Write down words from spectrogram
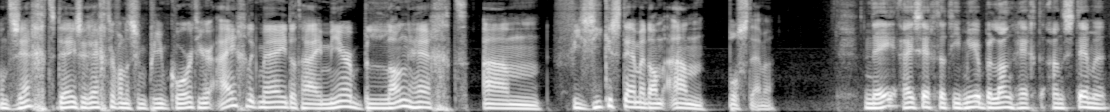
Want zegt deze rechter van de Supreme Court hier eigenlijk mee dat hij meer belang hecht aan fysieke stemmen dan aan poststemmen? Nee, hij zegt dat hij meer belang hecht aan stemmen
